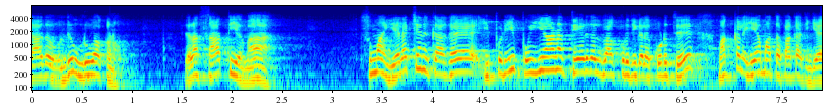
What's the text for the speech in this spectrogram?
யாதவ் வந்து உருவாக்கணும். இதெல்லாம் சாத்தியமா? சும்மா எலெக்ஷனுக்காக இப்படி பொய்யான தேர்தல் வாக்குறுதிகளை கொடுத்து மக்களை ஏமாற்ற பார்க்காதீங்க.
